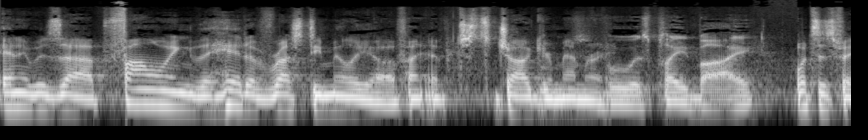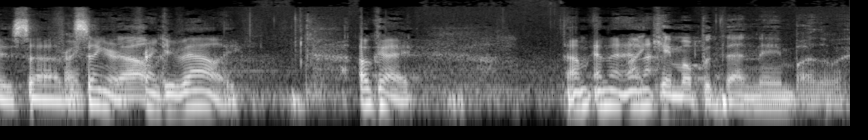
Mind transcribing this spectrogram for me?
and it was uh, following the hit of Rusty Millio. If I if- just to jog your memory, Who was played by? what's his face? Uh, the singer Valli. Frankie Valli. Okay, um, and, and I came up with that name, by the way.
